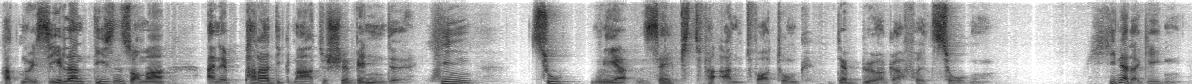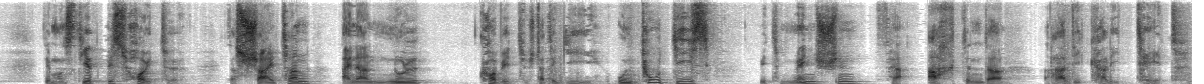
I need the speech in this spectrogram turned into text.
hat Neuseeland diesen Sommer eine paradigmatische Wende hin zu mehr Selbstverantwortung der Bürger vollzogen. China dagegen demonstriert bis heute das Scheitern einer Null-Covid-Strategie und tut dies mit menschenverachtender Radikalität.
